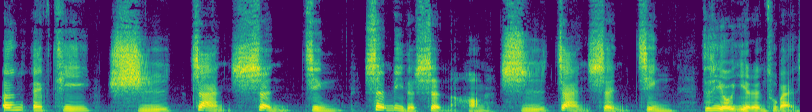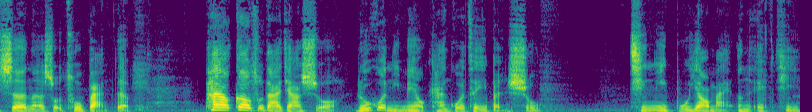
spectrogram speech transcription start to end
，NFT 实战圣经，胜利的胜啊哈，实战圣经，这是由野人出版社呢所出版的。他要告诉大家说，如果你没有看过这一本书，请你不要买 NFT；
